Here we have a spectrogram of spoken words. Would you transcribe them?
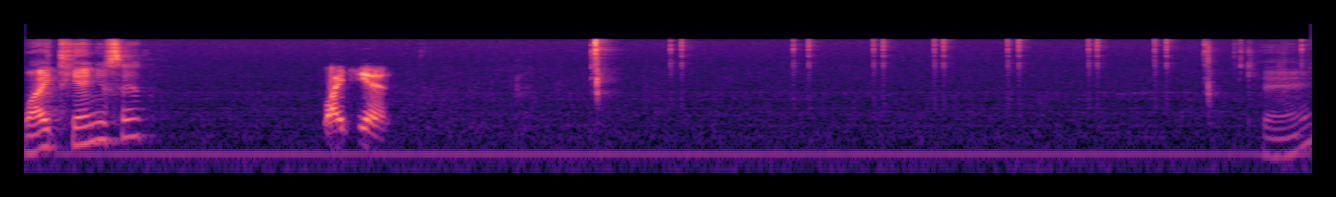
YTN, you said? YTN. Okay.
